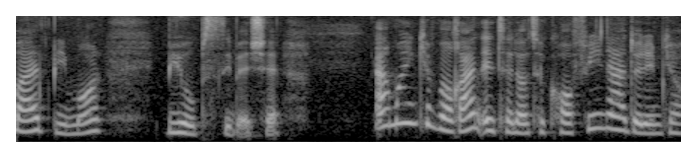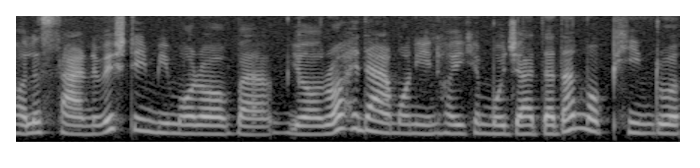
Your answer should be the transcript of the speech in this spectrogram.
باید بیمار بیوپسی بشه. اما اینکه واقعا اطلاعات کافی نداریم که حالا سرنوشت این بیمارا و یا راه درمانی اینهایی که مجددا ما پین رو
